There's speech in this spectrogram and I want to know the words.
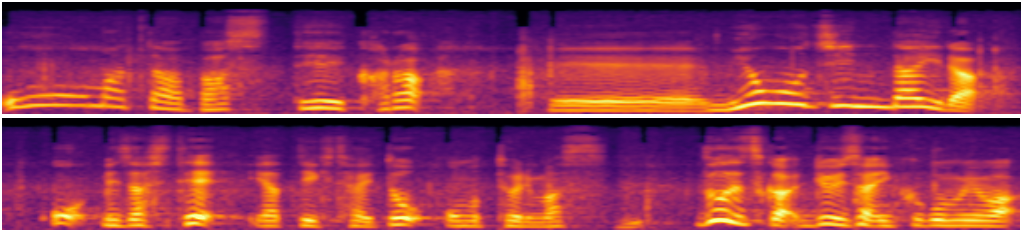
大俣バス停から、えー明神平を目指してやっていきたいと思っております。どうですか？龍二さん意気込みは？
